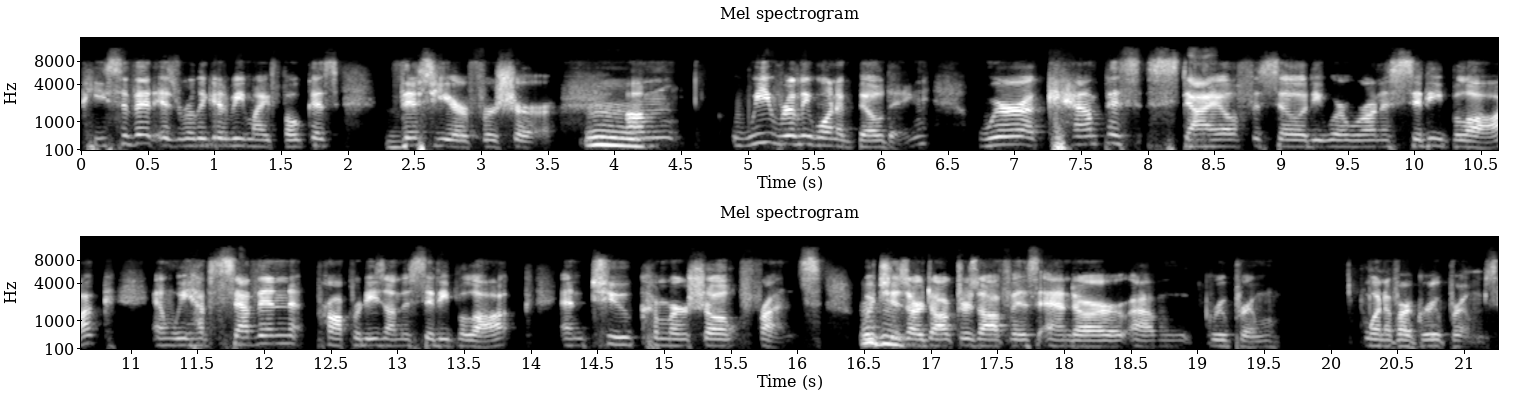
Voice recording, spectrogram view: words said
piece of it is really going to be my focus this year for sure mm. um we really want a building. We're a campus style facility where we're on a city block and we have seven properties on the city block and two commercial fronts, which mm-hmm. is our doctor's office and our um, group room one of our group rooms.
